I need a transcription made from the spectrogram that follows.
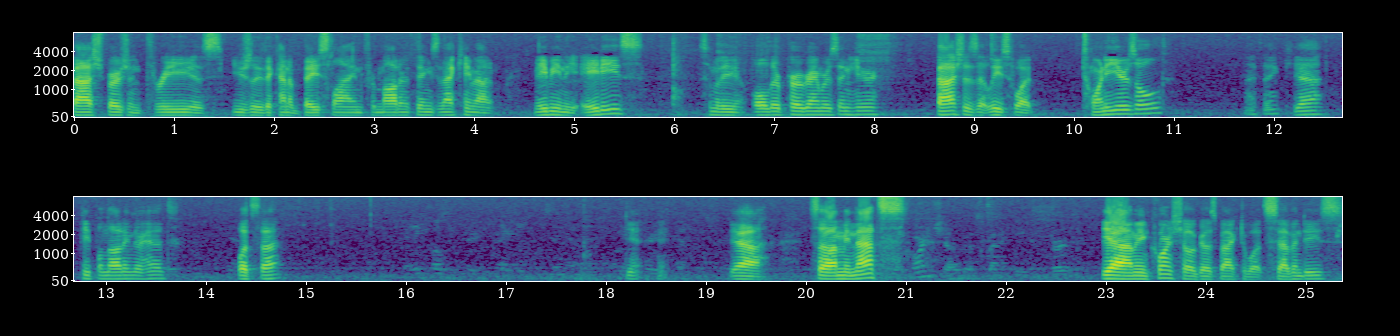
Bash version three is usually the kind of baseline for modern things, and that came out maybe in the 80s. Some of the older programmers in here. Bash is at least, what, 20 years old? I think, yeah? People nodding their heads? What's that? Yeah, yeah. So, I mean, that's, Korn shell goes back even further. yeah, I mean, Korn shell goes back to what, 70s? Um,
